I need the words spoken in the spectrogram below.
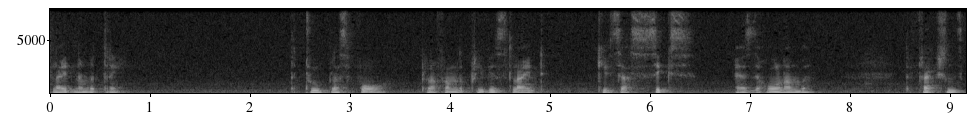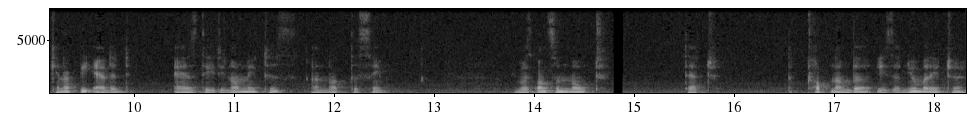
Slide number 3. The 2 plus 4 from the previous slide gives us 6 as the whole number. The fractions cannot be added as their denominators are not the same. We must also note that the top number is the numerator,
